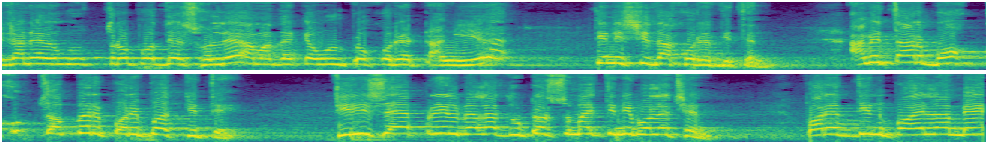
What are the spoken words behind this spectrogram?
এখানে উত্তরপ্রদেশ হলে আমাদেরকে উল্টো করে টাঙিয়ে তিনি সিধা করে দিতেন। আমি তার বক্তব্যের পরিপ্রেক্ষিতে তিরিশে এপ্রিল বেলা দুটোর সময় তিনি বলেছেন, পরের দিন পয়লা মে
